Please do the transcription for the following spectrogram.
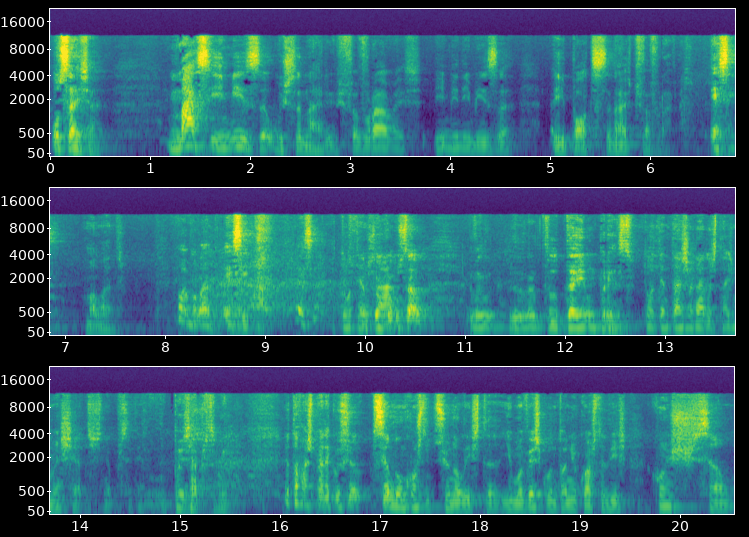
Ou seja, maximiza os cenários favoráveis e minimiza a hipótese de cenários desfavoráveis. É assim. Malandro. É malandro, é assim. É assim. Estou a tentar... Como tudo tem um preço. Estou a tentar gerar as tais manchetes, Sr. Presidente. Pois já percebi. Eu estava à espera que o senhor, sendo um constitucionalista, e uma vez que o António Costa diz Constituição,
